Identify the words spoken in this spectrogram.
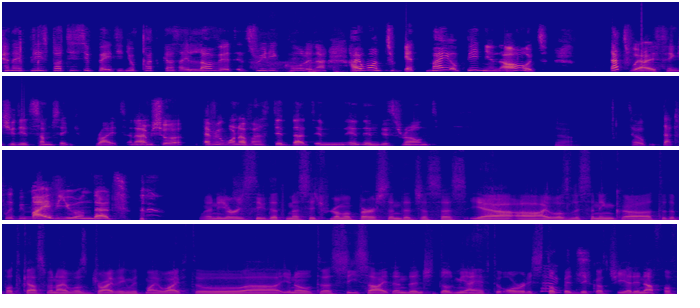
can i please participate in your podcast? I love it. It's really cool. And i, I want to get my opinion out that's where I think you did something right. And I'm sure every one of us did that in, in, in this round. Yeah. So that would be my view on that. when you receive that message from a person that just says, "Yeah, uh, I was listening uh, to the podcast when I was driving with my wife to, uh, you know, to a seaside, and then she told me I have to already stop it because she had enough of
